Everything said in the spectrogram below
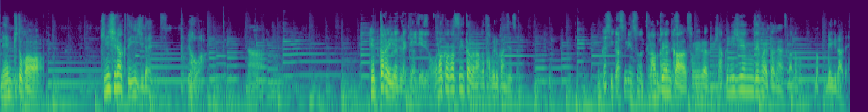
燃費とかは気にしなくていい時代です。要は。あ減ったら入れるってやつ入れるですよ。お腹が空いたらなんか食べる感じですよね。昔ガソリンそんな高くなか100った円か、それぐらいで120円前後やったんじゃないですか、多分、レギュラーで。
